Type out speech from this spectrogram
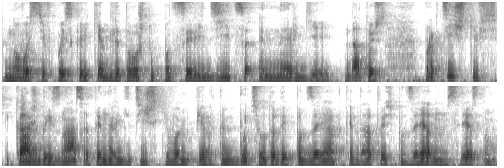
новости в поисковике для того, чтобы подзарядиться энергией. Да, то есть практически каждый из нас это энергетический вампир. Так будьте вот этой подзарядкой, да, то есть подзарядным средством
